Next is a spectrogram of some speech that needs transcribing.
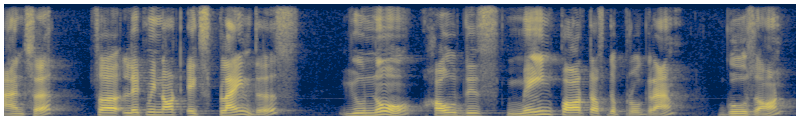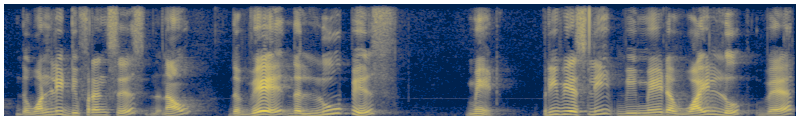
answer. So, let me not explain this, you know how this main part of the program goes on. The only difference is now the way the loop is made. Previously, we made a while loop where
